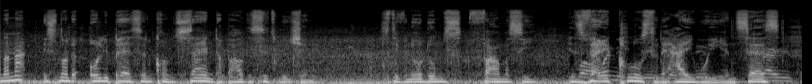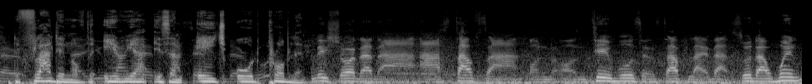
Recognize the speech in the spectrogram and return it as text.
Nana is not the only person concerned about the situation. Stephen Odom's pharmacy is very close to the highway and says the flooding of the area is an age old problem. Make sure that our, our staffs are on, on tables and stuff like that so that when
